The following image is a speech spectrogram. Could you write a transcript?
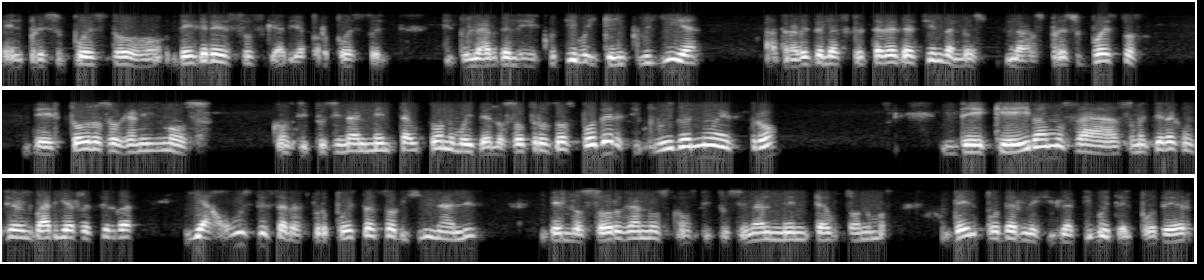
el presupuesto de egresos que había propuesto el titular del Ejecutivo y que incluía a través de la Secretaría de Hacienda los, los presupuestos de todos los organismos constitucionalmente autónomos y de los otros dos poderes, incluido el nuestro, de que íbamos a someter a consideración varias reservas y ajustes a las propuestas originales de los órganos constitucionalmente autónomos del Poder Legislativo y del Poder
